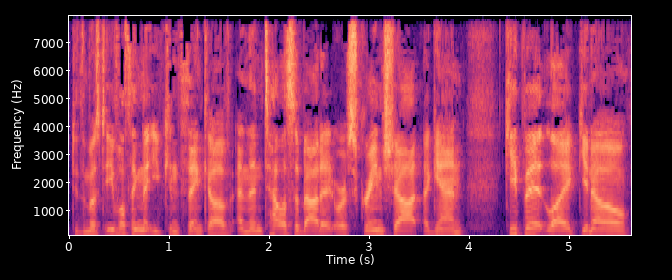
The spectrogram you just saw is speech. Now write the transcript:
do the most evil thing that you can think of, and then tell us about it or a screenshot. Again, keep it like, you know,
